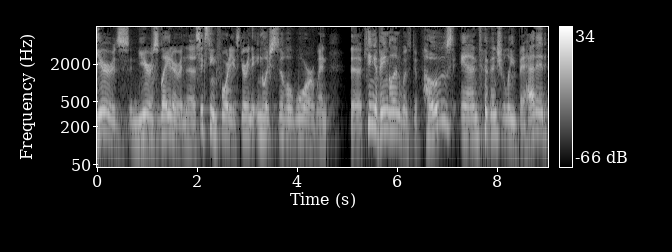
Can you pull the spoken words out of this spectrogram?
years and years later, in the 1640s, during the English Civil War, when the King of England was deposed and eventually beheaded,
